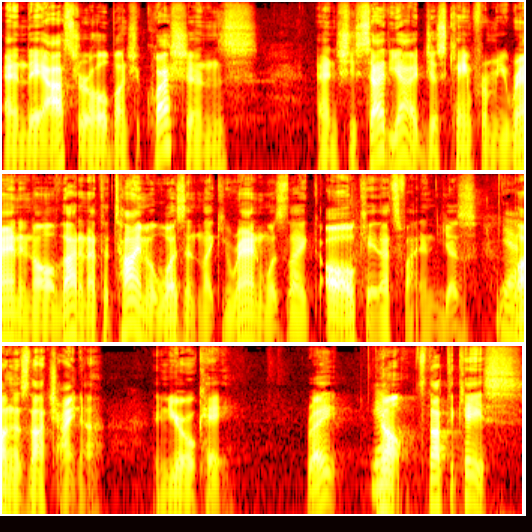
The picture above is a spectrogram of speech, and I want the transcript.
and they asked her a whole bunch of questions. And she said, "Yeah, I just came from Iran and all of that." And at the time, it wasn't like Iran was like, "Oh, okay, that's fine, as Yeah. long as it's not China, and you're okay." right? Yeah. No, it's not the case.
